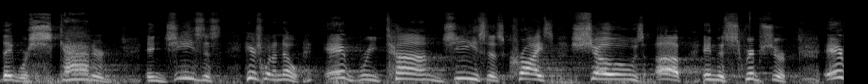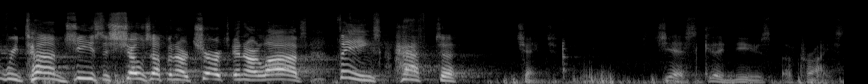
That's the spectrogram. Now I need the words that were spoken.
They were scattered. And Jesus, here's what I know every time Jesus Christ shows up in the scripture, every time Jesus shows up in our church, in our lives, things have to change. It's just good news of Christ.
